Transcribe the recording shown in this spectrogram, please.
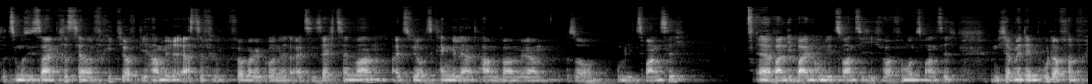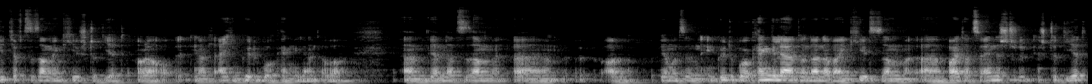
Dazu muss ich sagen, Christian und Friedhof, die haben ihre erste Firma gegründet, als sie 16 waren. Als wir uns kennengelernt haben, waren wir so um die 20 äh, waren die beiden um die 20, ich war 25 und ich habe mit dem Bruder von Friedhof zusammen in Kiel studiert. Oder den habe ich eigentlich in Göteborg kennengelernt, aber ähm, wir haben da zusammen, äh, also wir haben uns in, in Göteborg kennengelernt und dann aber in Kiel zusammen äh, weiter zu Ende studiert.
